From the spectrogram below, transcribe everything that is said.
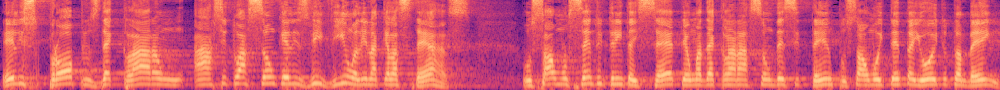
Eles próprios declaram a situação que eles viviam ali naquelas terras. O Salmo 137 é uma declaração desse tempo, o Salmo 88 também.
